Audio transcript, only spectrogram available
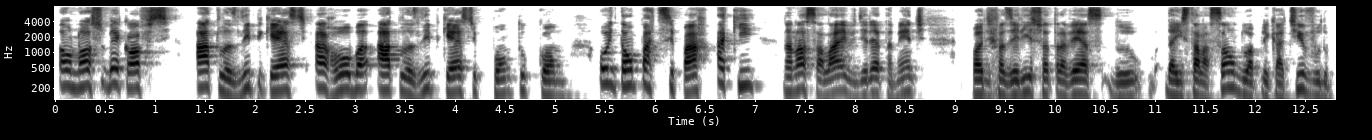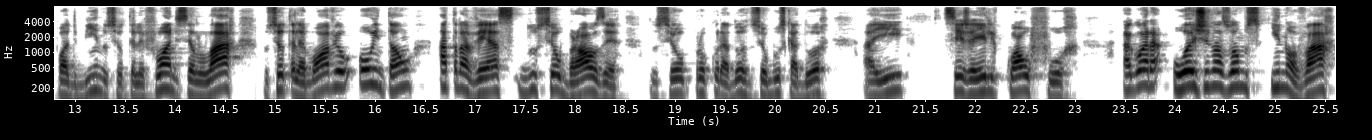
ao nosso back-office atlaslipcast.com ou então participar aqui na nossa live diretamente Pode fazer isso através do, da instalação do aplicativo do Podbean no seu telefone celular, no seu telemóvel, ou então através do seu browser, do seu procurador, do seu buscador, aí, seja ele qual for. Agora, hoje nós vamos inovar,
